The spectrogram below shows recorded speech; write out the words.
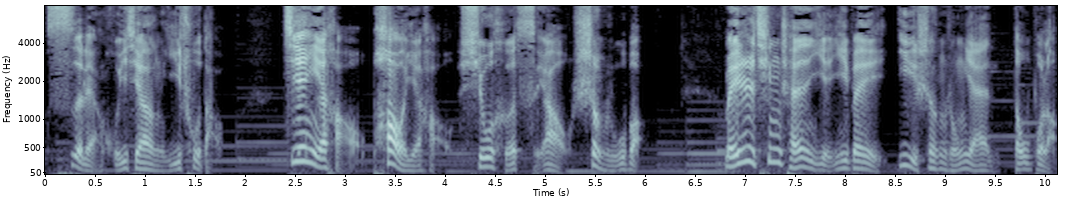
四两茴香一处倒。煎也好，泡也好，修合此药胜如宝。每日清晨饮一杯，一生容颜都不老。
